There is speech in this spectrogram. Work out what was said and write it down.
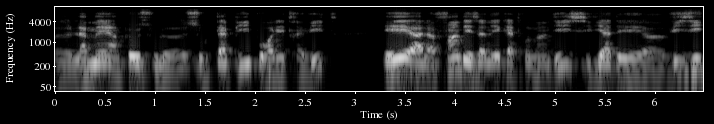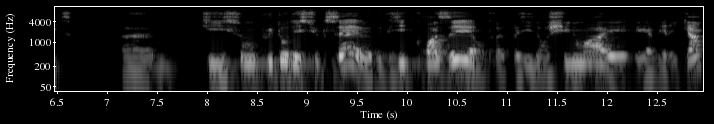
la met un peu sous le, sous le tapis pour aller très vite. Et à la fin des années 90, il y a des visites qui sont plutôt des succès, des visites croisées entre présidents chinois et, et américains,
